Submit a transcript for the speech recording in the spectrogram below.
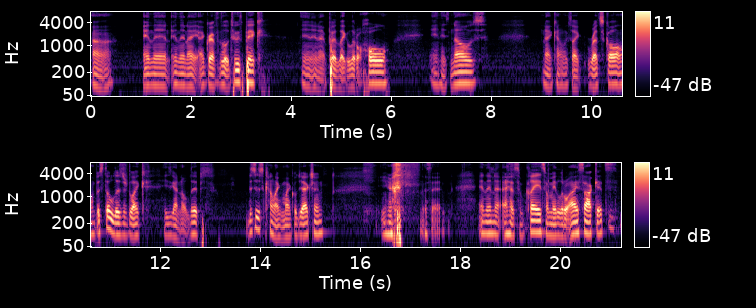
Uh, and then and then I I grabbed a little toothpick, and and I put like a little hole in his nose. Now he kind of looks like Red Skull, but still lizard-like. He's got no lips. This is kind of like Michael Jackson. You know, that's it. And then I- had some clay, so I made little eye sockets.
